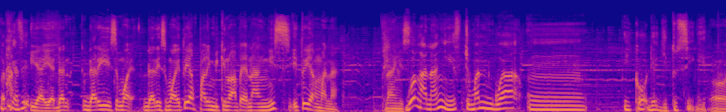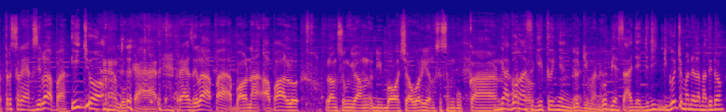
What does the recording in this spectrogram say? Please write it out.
Ngerti gak sih? Iya iya dan dari semua dari semua itu yang paling bikin lo sampai nangis itu yang mana? Nangis. Gue nggak nangis Cuman gue hmm, Ih kok dia gitu sih gitu Oh, terus reaksi lo apa? Ijo Bukan. Reaksi lo apa? Apa na- apa lo langsung yang di bawah shower yang sesenggukan? Enggak gue gak Atau- segitunya enggak Lu gimana? Gue biasa aja Jadi gue cuma dalam hati doang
